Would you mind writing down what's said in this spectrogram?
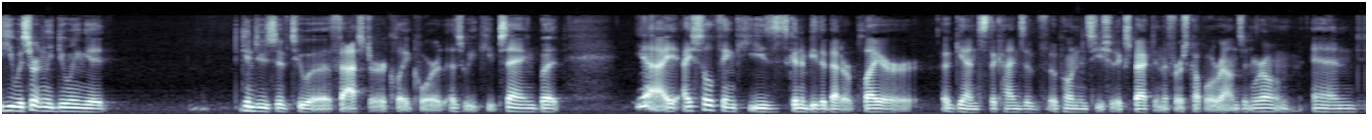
he was certainly doing it conducive to a faster clay court, as we keep saying. But yeah, I, I still think he's going to be the better player against the kinds of opponents you should expect in the first couple of rounds in Rome, and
